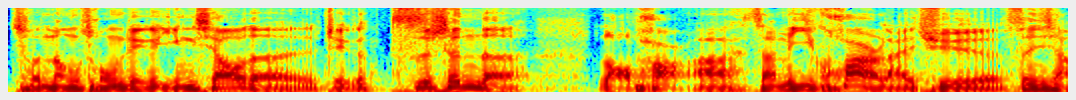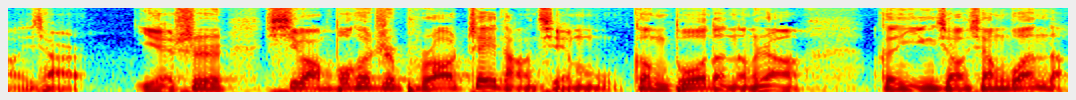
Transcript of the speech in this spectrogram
从能从这个营销的这个资深的老炮儿啊，咱们一块儿来去分享一下，也是希望播客制 Pro 这档节目更多的能让。跟营销相关的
